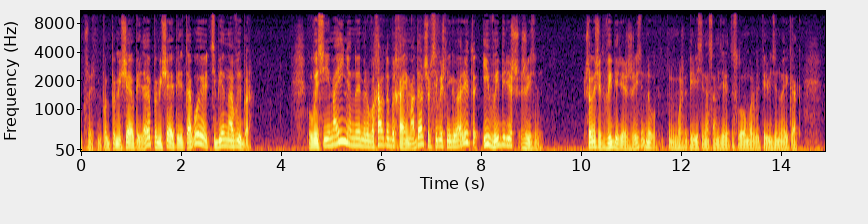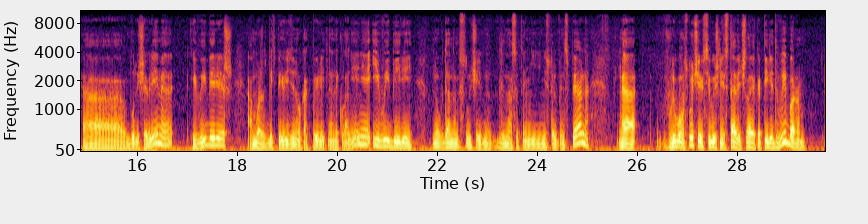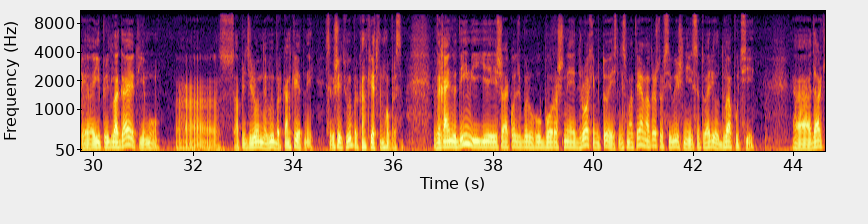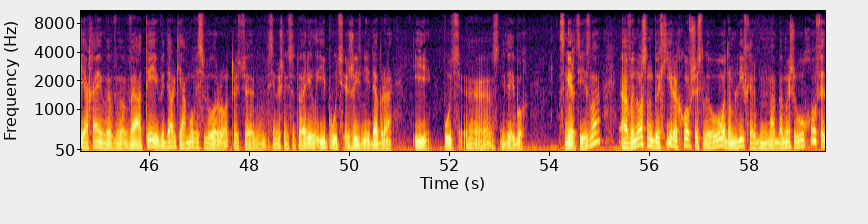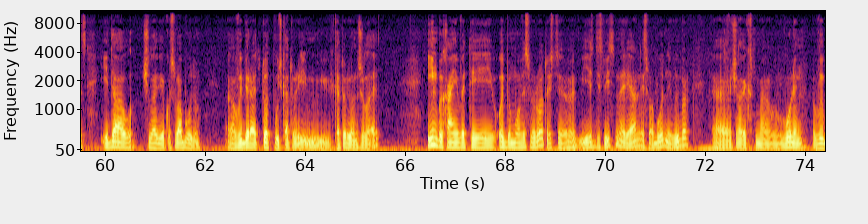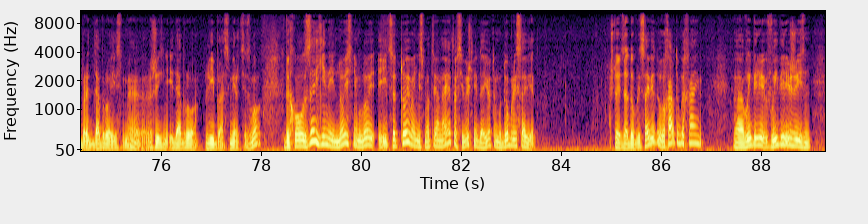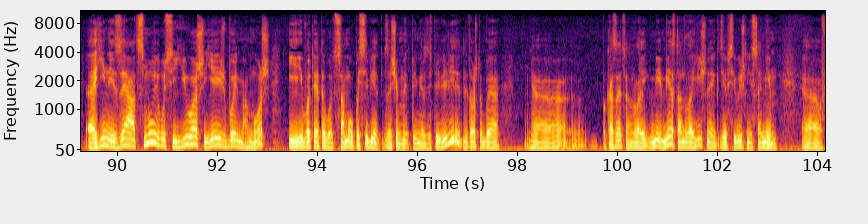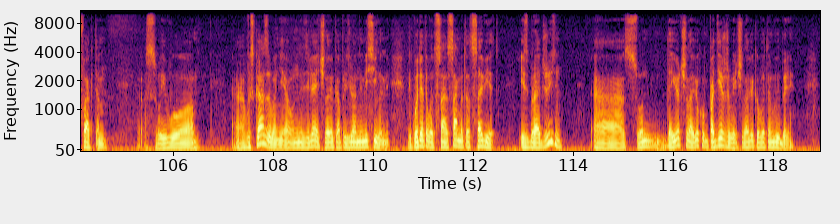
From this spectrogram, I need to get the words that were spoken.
помещаю перед тобой, помещаю перед тобой тебе на выбор – у Васии Маиня номер Вахарду Бехаим. А дальше Всевышний говорит, и выберешь жизнь. Что значит выберешь жизнь? Ну, можно перевести, на самом деле, это слово может быть переведено и как э, будущее время, и выберешь, а может быть переведено как повелительное наклонение, и выбери. Ну, в данном случае для нас это не, не столь принципиально. Э, в любом случае Всевышний ставит человека перед выбором э, и предлагает ему э, определенный выбор конкретный, совершить выбор конкретным образом. Дрохим, то есть, несмотря на то, что Всевышний сотворил два пути, э, Дарки Ахаим Вааты и Дарки Амовис Вору, то есть э, Всевышний сотворил и путь жизни и добра, и путь, э, не дай бог, смерти и зла, выносен бы хира ховшис леодом ливхер бамешу хофец и дал человеку свободу э, выбирать тот путь, который, который он желает. Им бы хаим в этой ой бы мовес то есть э, есть действительно реальный свободный выбор. Э, человек волен выбрать добро и жизнь и добро, либо смерть и зло. Бехол загины, но и с ним лой эйца тойва, несмотря на это, Всевышний дает ему добрый совет – что это за добрый совет? Вахарту бехаим. Э, выбери, выбери жизнь. Э, Гины ацмой руси юаш ейш бой мамош. И вот это вот само по себе, зачем мы этот пример здесь привели? Для того, чтобы э, показать аналог, место аналогичное, где Всевышний самим э, фактом своего высказывания, он наделяет человека определенными силами. Так вот это вот сам этот совет избрать жизнь, он дает человеку, поддерживает человека в этом выборе.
